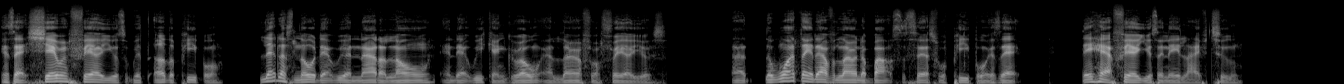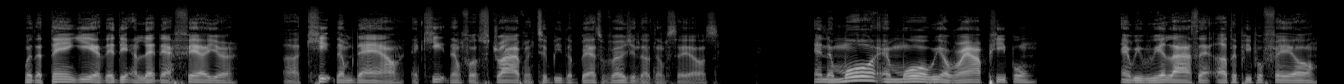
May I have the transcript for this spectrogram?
is that sharing failures with other people let us know that we are not alone and that we can grow and learn from failures. Uh, the one thing that I've learned about successful people is that they have failures in their life too. But the thing is, they didn't let that failure uh, keep them down and keep them from striving to be the best version of themselves. And the more and more we around people and we realize that other people fail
